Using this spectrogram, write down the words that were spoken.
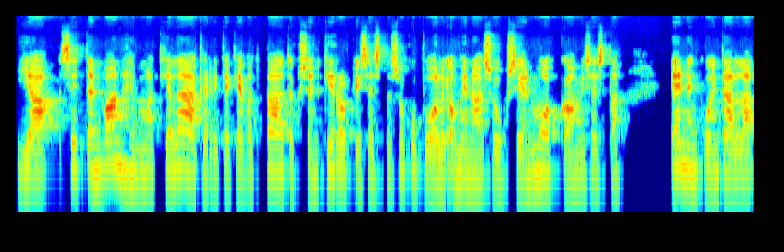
ja sitten vanhemmat ja lääkäri tekevät päätöksen kirurgisesta sukupuoliominaisuuksien muokkaamisesta ennen kuin tällä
